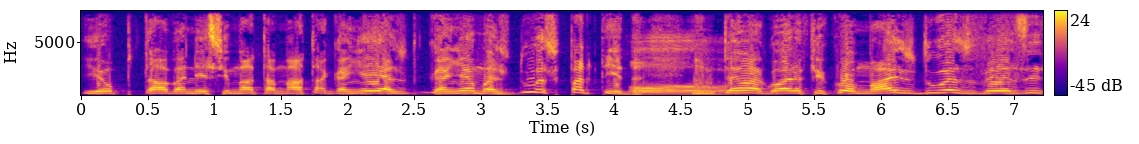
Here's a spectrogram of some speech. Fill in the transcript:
E eu estava nesse mata-mata, ganhei as, ganhamos as duas partidas. Oh. Então agora ficou mais duas vezes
